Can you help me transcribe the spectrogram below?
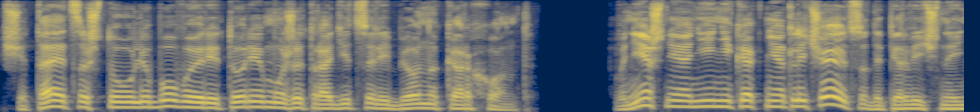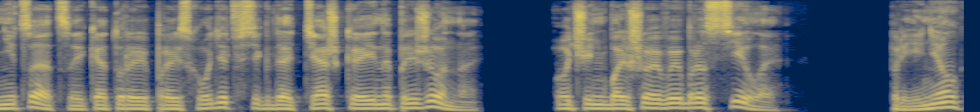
Считается, что у любого эритория может родиться ребенок-архонт. Внешне они никак не отличаются до первичной инициации, которая происходит всегда тяжко и напряженно. Очень большой выброс силы. Принял.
